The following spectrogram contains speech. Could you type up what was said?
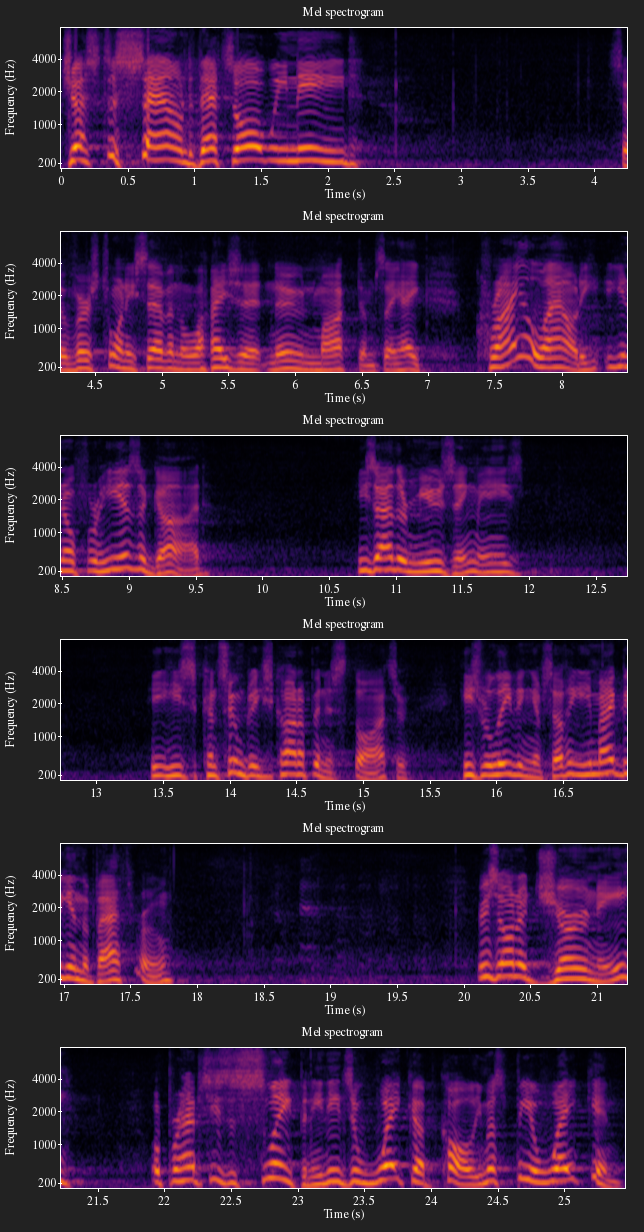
just a sound, that's all we need. So, verse 27, Elijah at noon mocked him, saying, Hey, cry aloud, you know, for he is a God. He's either musing, I mean, he's, he, he's consumed, he's caught up in his thoughts, or he's relieving himself. He might be in the bathroom, or he's on a journey, or perhaps he's asleep and he needs a wake up call. He must be awakened.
